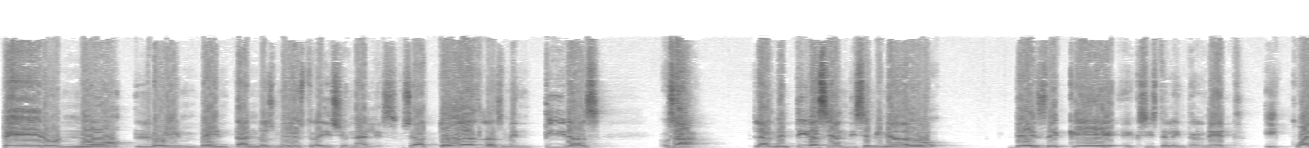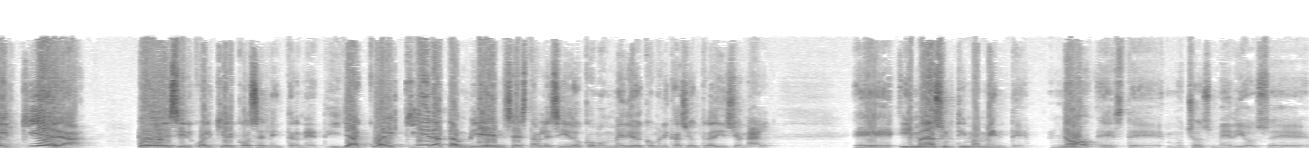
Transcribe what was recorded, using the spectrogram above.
Pero no lo inventan los medios tradicionales. O sea, todas las mentiras, o sea, las mentiras se han diseminado desde que existe la Internet y cualquiera puede decir cualquier cosa en la Internet. Y ya cualquiera también se ha establecido como medio de comunicación tradicional. Eh, y más últimamente, ¿no? Este, muchos medios, eh,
